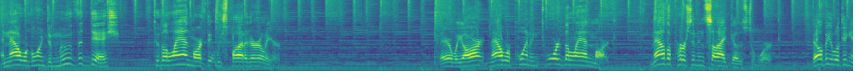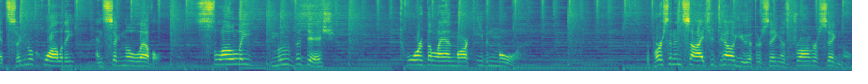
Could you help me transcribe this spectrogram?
And now we're going to move the dish to the landmark that we spotted earlier. There we are. Now we're pointing toward the landmark. Now the person inside goes to work. They'll be looking at signal quality and signal level. Slowly move the dish toward the landmark even more. The person inside should tell you if they're seeing a stronger signal.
